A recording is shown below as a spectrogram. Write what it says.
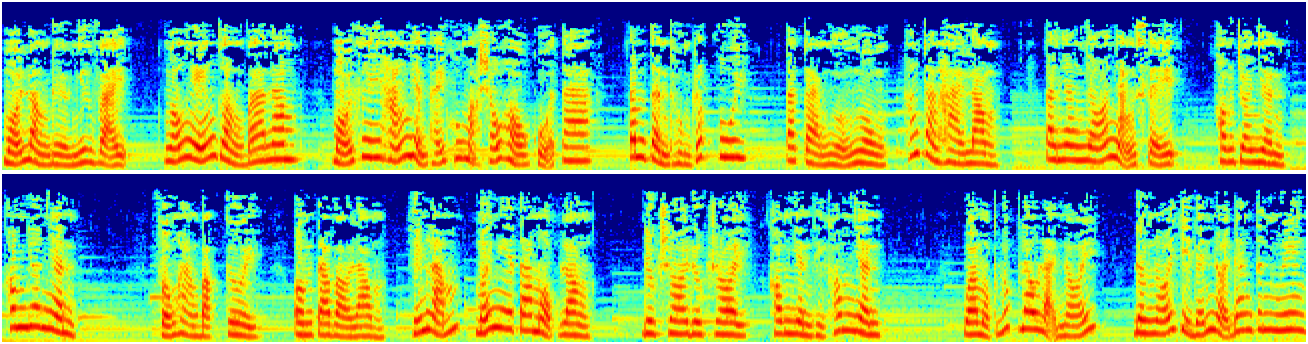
Mỗi lần đều như vậy, ngón ngén gần 3 năm, mỗi khi hắn nhìn thấy khuôn mặt xấu hổ của ta, tâm tình thường rất vui. Ta càng ngượng ngùng, hắn càng hài lòng. Ta nhăn nhó nhặn xị, không cho nhìn, không cho nhìn. Phượng Hoàng bật cười, ôm ta vào lòng, hiếm lắm mới nghe ta một lần. Được rồi, được rồi, không nhìn thì không nhìn. Qua một lúc lâu lại nói, đừng nói gì đến nội đăng tinh nguyên,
